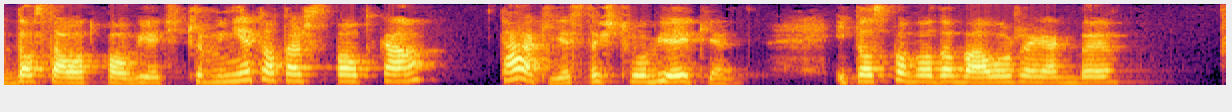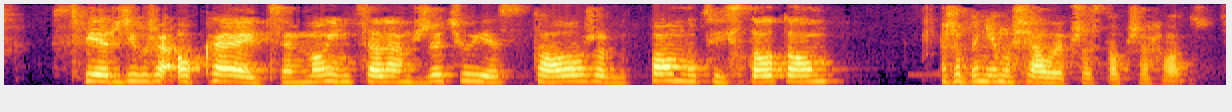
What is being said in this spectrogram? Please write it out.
dostał odpowiedź, czy mnie to też spotka? Tak, jesteś człowiekiem. I to spowodowało, że jakby stwierdził, że okej, okay, moim celem w życiu jest to, żeby pomóc istotom, żeby nie musiały przez to przechodzić.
